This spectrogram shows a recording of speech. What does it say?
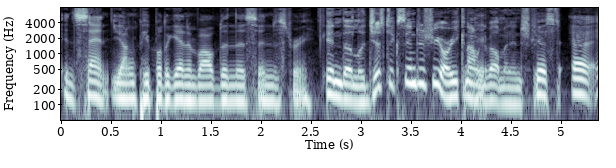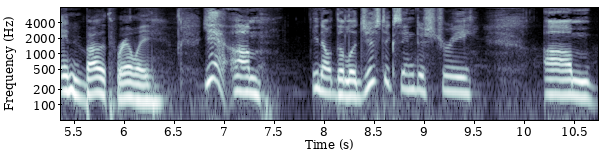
incent young people to get involved in this industry? In the logistics industry or economic it, development industry? Just uh, in both, really. Yeah, um, you know the logistics industry. Um,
